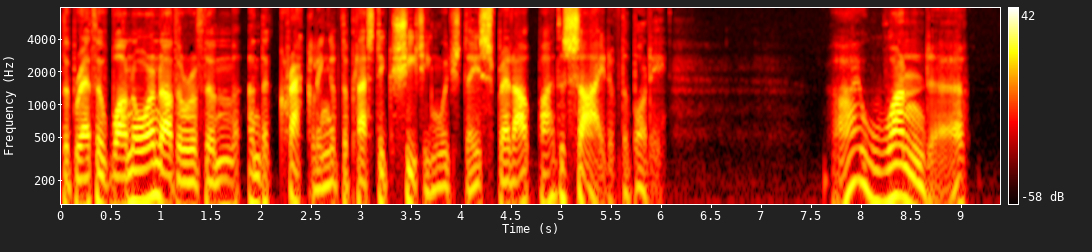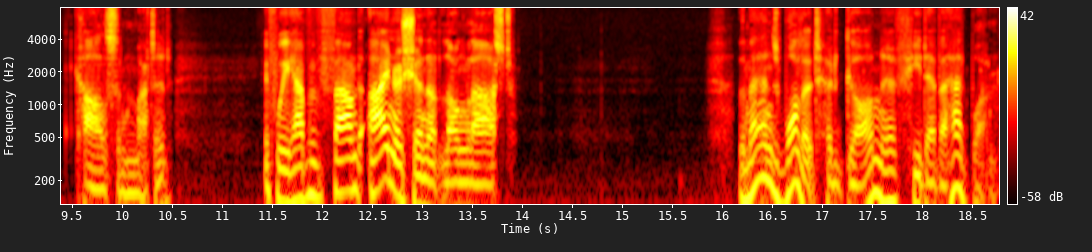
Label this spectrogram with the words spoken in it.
the breath of one or another of them, and the crackling of the plastic sheeting which they spread out by the side of the body. I wonder, Carlson muttered, if we haven't found Einarson at long last. The man's wallet had gone, if he'd ever had one.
